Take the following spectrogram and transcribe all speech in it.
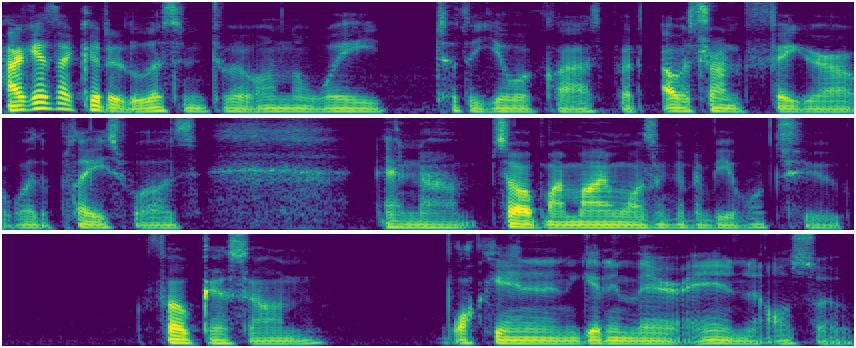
I guess I could have listened to it on the way to the yoga class, but I was trying to figure out where the place was. And um, so my mind wasn't going to be able to focus on walking in and getting there and also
